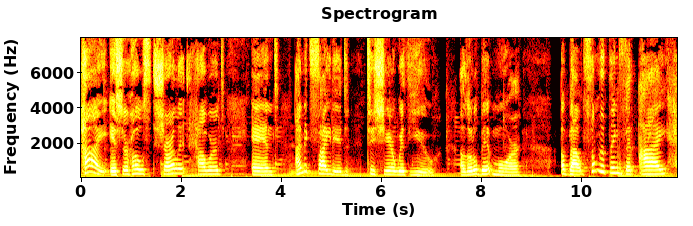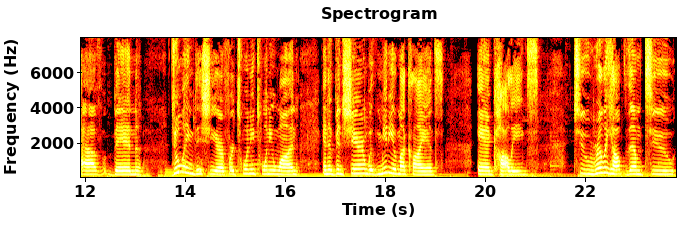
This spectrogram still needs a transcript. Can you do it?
Hi, it's your host, Charlotte Howard, and I'm excited to share with you a little bit more about some of the things that I have been doing this year for 2021 and have been sharing with many of my clients and colleagues to really help them to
